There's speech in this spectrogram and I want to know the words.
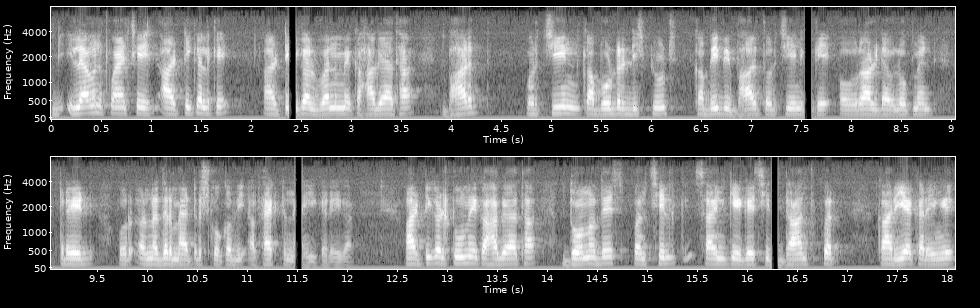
11 पॉइंट्स के आर्टिकल के आर्टिकल वन में कहा गया था, भारत और चीन का बॉर्डर डिस्प्यूट कभी भी भारत और चीन के ओवरऑल डेवलपमेंट ट्रेड और अनदर मैटर्स को कभी अफेक्ट नहीं करेगा। आर्टिकल टू में कहा गया था, दोनों देश पंचशील साइन किए गए सिद्धांत पर कार्य करेंगे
